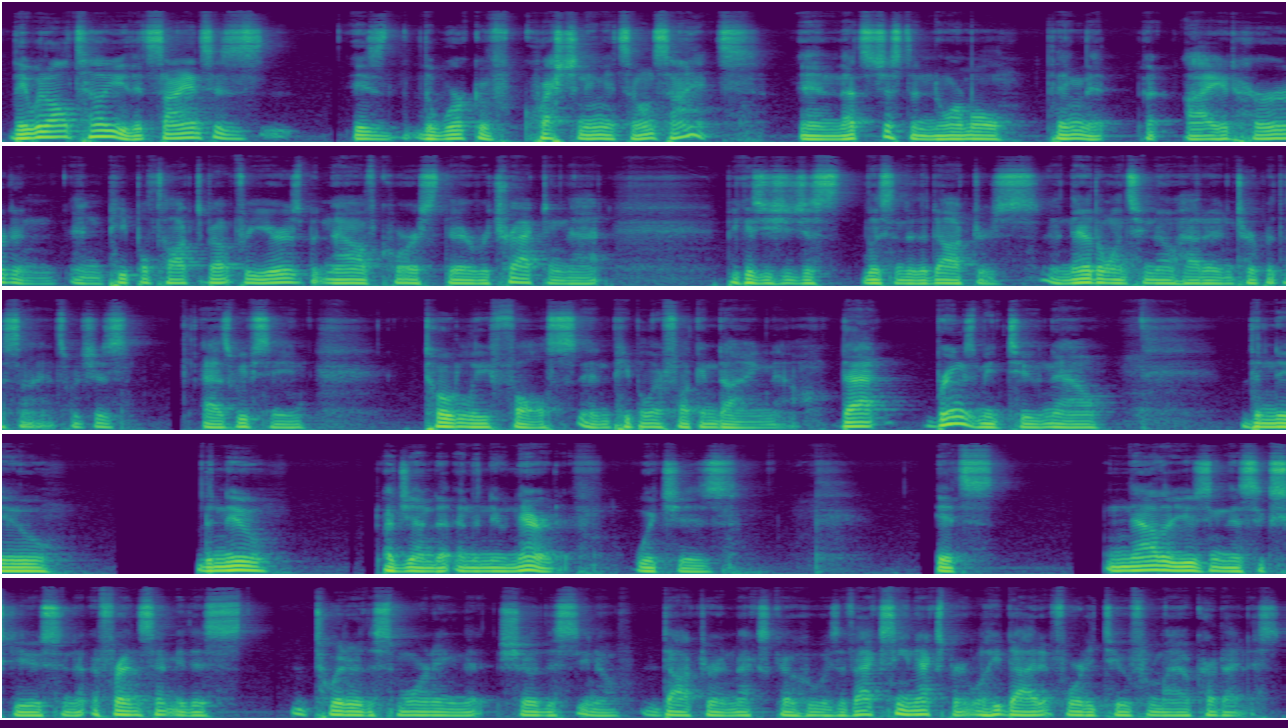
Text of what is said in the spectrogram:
they would all tell you that science is is the work of questioning its own science. And that's just a normal thing that I had heard and, and people talked about for years, but now of course they're retracting that because you should just listen to the doctors and they're the ones who know how to interpret the science, which is, as we've seen, totally false and people are fucking dying now. That brings me to now the new the new agenda and the new narrative, which is it's now they're using this excuse. And a friend sent me this Twitter this morning that showed this, you know, doctor in Mexico who was a vaccine expert. Well, he died at 42 from myocarditis.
